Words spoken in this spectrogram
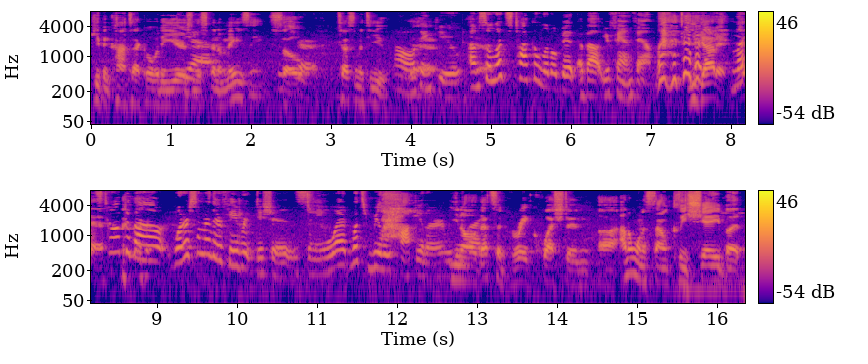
keep in contact over the years, and it's been amazing. So sure. testament to you. Oh, Yeah. thank you. Um, so let's talk a little bit about your fan fam. You got it. Let's Yeah. talk about what are some of their favorite dishes. I mean, what what's really popular? with You know, guys? that's a great question. Uh, I don't want to sound cliche, but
